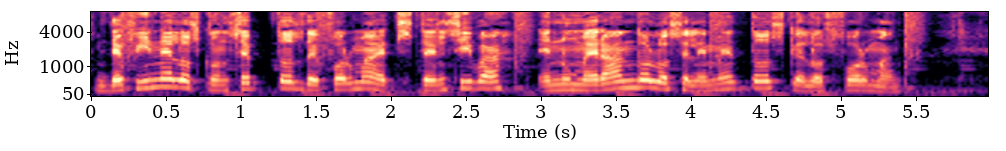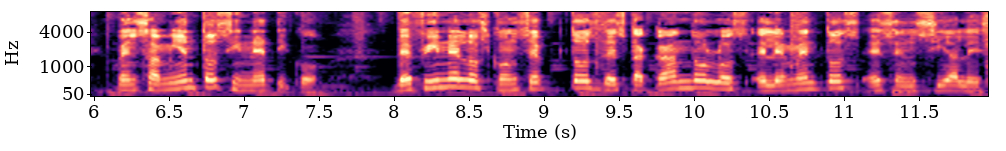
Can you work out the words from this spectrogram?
Define los conceptos de forma extensiva, enumerando los elementos que los forman. Pensamiento cinético Define los conceptos destacando los elementos esenciales.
